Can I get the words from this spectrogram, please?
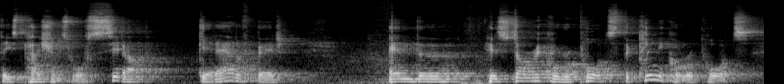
These patients will sit up, get out of bed, and the historical reports, the clinical reports,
